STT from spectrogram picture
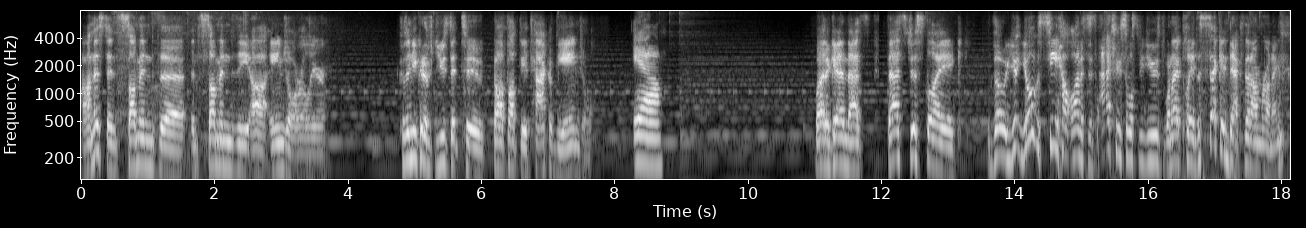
honest and summoned the and summoned the uh, angel earlier. Because then you could have used it to buff up the attack of the angel. Yeah. But again, that's that's just like though you, you'll see how honest is actually supposed to be used when I play the second deck that I'm running.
